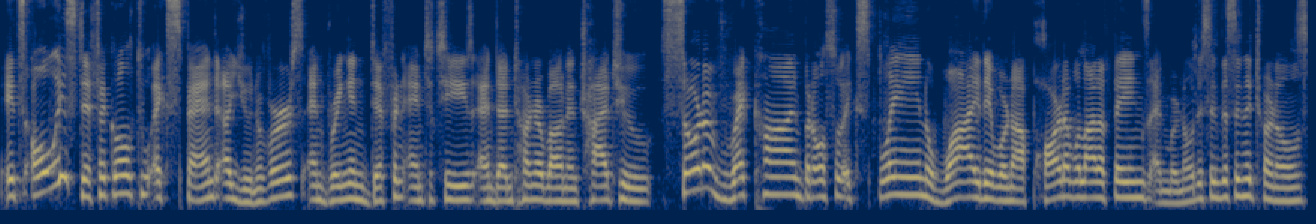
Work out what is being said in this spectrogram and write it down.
it's always difficult to expand a universe and bring in different entities and then turn around and try to sort of retcon but also explain why they were not part of a lot of things and we're noticing this in eternals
